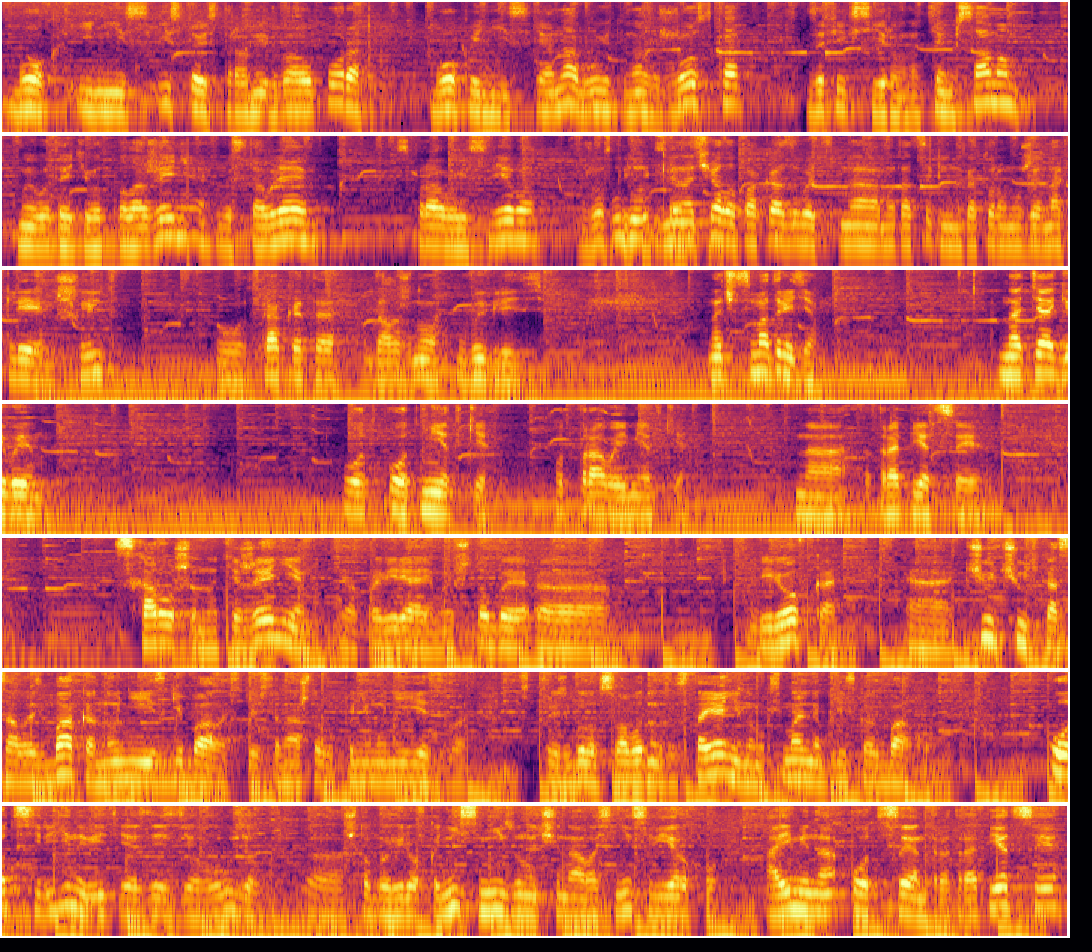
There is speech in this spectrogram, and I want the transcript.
бок и низ, и с той стороны два упора, бок и низ. И она будет у нас жестко зафиксирована. Тем самым мы вот эти вот положения выставляем справа и слева жесткой Буду фиксации. для начала показывать на мотоцикле, на котором уже наклеен шильд, Вот, как это должно выглядеть. Значит, смотрите, натягиваем от, от метки, от правой метки на трапеции с хорошим натяжением, проверяем, и чтобы э, веревка э, чуть-чуть касалась бака, но не изгибалась, то есть она чтобы по нему не ездила, то есть было в свободном состоянии, но максимально близко к баку. От середины, видите, я здесь сделал узел, э, чтобы веревка не снизу начиналась, не сверху, а именно от центра трапеции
